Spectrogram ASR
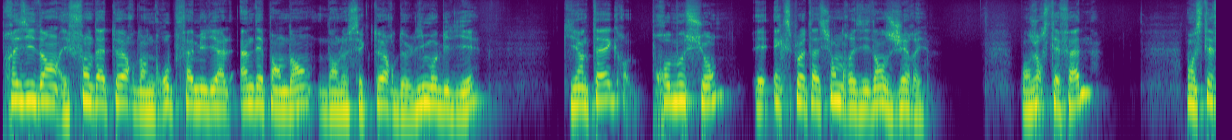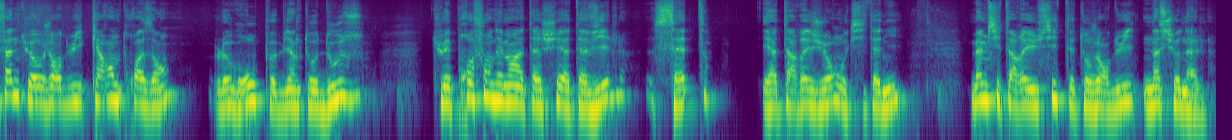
président et fondateur d'un groupe familial indépendant dans le secteur de l'immobilier, qui intègre promotion et exploitation de résidences gérées. Bonjour Stéphane. Donc Stéphane, tu as aujourd'hui 43 ans, le groupe bientôt 12, tu es profondément attaché à ta ville, Sète, et à ta région, Occitanie, même si ta réussite est aujourd'hui nationale.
